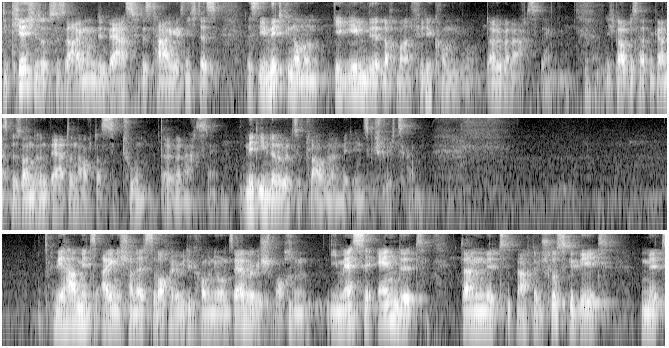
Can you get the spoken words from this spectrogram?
die Kirche sozusagen den Vers des Tages, nicht dass, dass dir mitgenommen gegeben wird nochmal für die Kommunion, darüber nachzudenken. Und ich glaube, es hat einen ganz besonderen Wert, dann auch das zu tun, darüber nachzudenken, mit ihm darüber zu plaudern, mit ins Gespräch zu kommen. Wir haben jetzt eigentlich schon letzte Woche über die Kommunion selber gesprochen. Die Messe endet dann mit, nach dem Schlussgebet, mit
